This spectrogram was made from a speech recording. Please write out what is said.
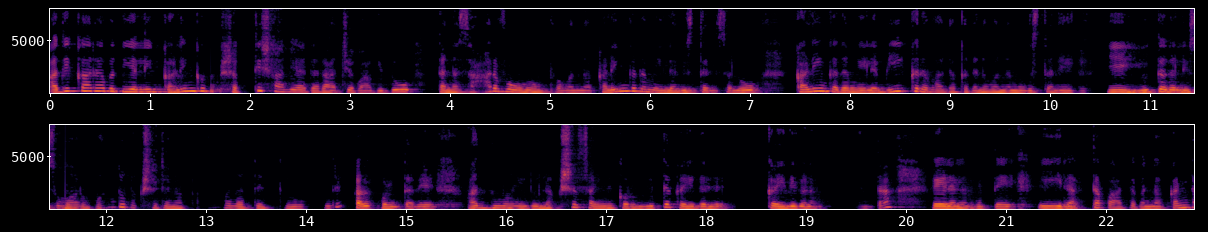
ಅಧಿಕಾರಾವಧಿಯಲ್ಲಿ ಕಳಿಂಗವು ಶಕ್ತಿಶಾಲಿಯಾದ ರಾಜ್ಯವಾಗಿದ್ದು, ತನ್ನ ಸಾರ್ವಭೌಮತ್ವವನ್ನು ಕಳಿಂಗದ ಮೇಲೆ ವಿಸ್ತರಿಸಲು, ಕಳಿಂಗದ ಮೇಲೆ ಭೀಕರವಾದ ಕದನವನ್ನು ನಡೆಸ್ತಾನೆ. ಈ ಯುದ್ಧದಲ್ಲಿ ಸುಮಾರು ಒಂದು ಲಕ್ಷ ಜನ ತೆಗೆದು ಅಂದ್ರೆ ಕಳ್ಕೊಳ್ತಾರೆ. ಹದಿನೈದು ಲಕ್ಷ ಸೈನಿಕರು ಯುದ್ಧ ಕೈದ, ಕೈದಿಗಳ ಅಂತ ಹೇಳಲಾಗುತ್ತೆ. ಈ ರಕ್ತಪಾತವನ್ನ ಕಂಡ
